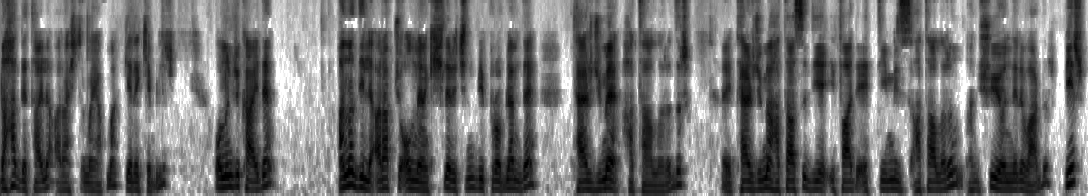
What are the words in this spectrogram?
daha detaylı araştırma yapmak gerekebilir. 10. kaide ana dili Arapça olmayan kişiler için bir problem de tercüme hatalarıdır. Yani tercüme hatası diye ifade ettiğimiz hataların hani şu yönleri vardır. Bir,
